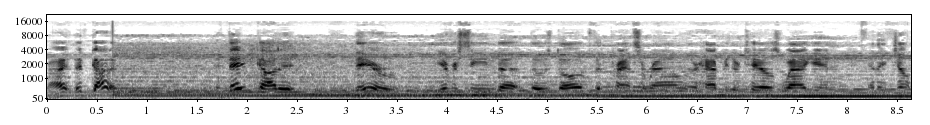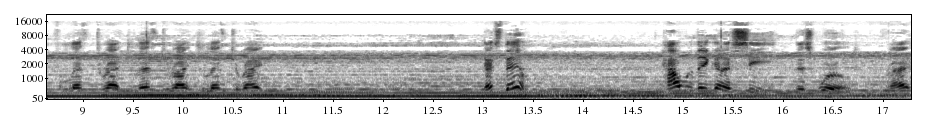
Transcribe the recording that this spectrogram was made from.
Right? They've got it. If they've got it, they're. You ever seen the, those dogs that prance around and they're happy, their tails wagging, and they jump from left to right to left to right to left to right? That's them. How are they going to see this world, right?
